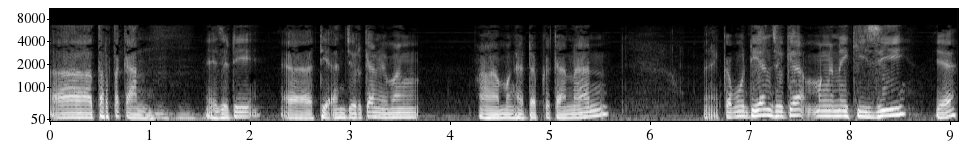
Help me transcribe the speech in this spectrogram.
uh, tertekan. Hmm. Ya, jadi uh, dianjurkan memang uh, menghadap ke kanan. Nah, kemudian juga mengenai gizi, ya,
